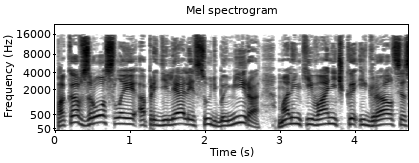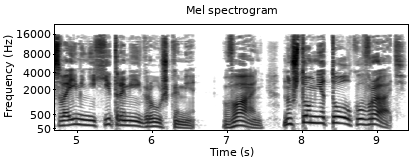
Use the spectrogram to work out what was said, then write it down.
Пока взрослые определяли судьбы мира, маленький Ванечка игрался своими нехитрыми игрушками. «Вань, ну что мне толку врать?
